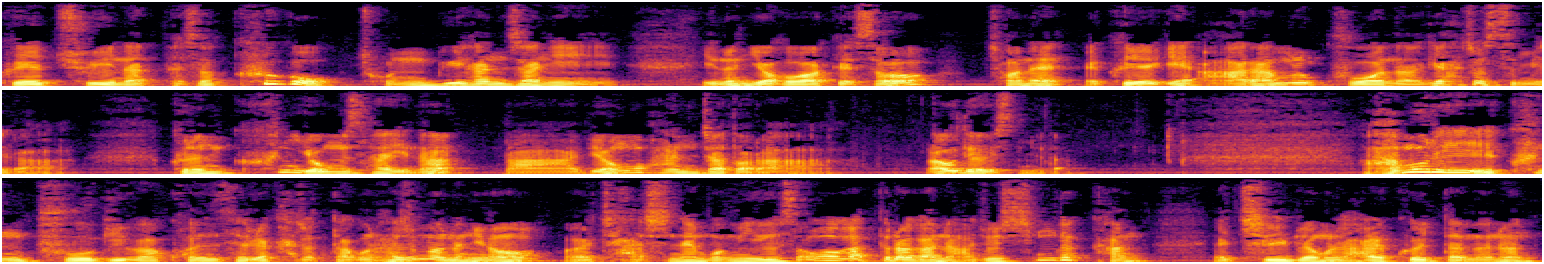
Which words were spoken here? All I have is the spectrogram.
그의 주인 앞에서 크고 존귀한 자니 이는 여호와께서 전에 그에게 아람을 구원하게 하셨습니다. 그는 큰 용사이나 나병 환자더라. 라고 되어 있습니다. 아무리 큰 부귀와 권세를 가졌다고는 하지만은요, 자신의 몸이 썩어가 들어가는 아주 심각한 질병을 앓고 있다면은,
